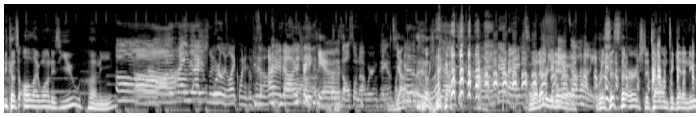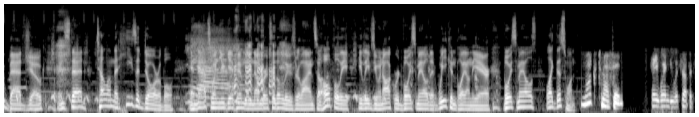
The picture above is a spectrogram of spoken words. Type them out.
Because all I want is you, honey. I actually really like Winnie the Pooh. I know, it's pretty cute. But he's also not wearing pants. Like Yeah. Winnie oh, the Pooh. Oh, never mind. Whatever you do, Hands out the honey. resist the urge to tell him to get a new bad joke. Instead, tell him that he's adorable. And that's when you give him the number to the loser line. So hopefully, he leaves you an awkward voicemail that we can play on the air. Voicemails like this one. Next message. Hey, Wendy, what's up? It's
